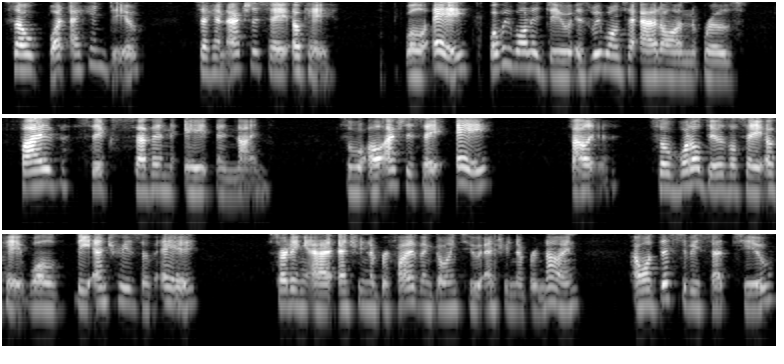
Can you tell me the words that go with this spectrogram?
So what I can do is I can actually say, okay, well, A, what we want to do is we want to add on rows 5, 6, 7, 8, and 9. So I'll actually say A value. So what I'll do is I'll say, okay, well, the entries of A, starting at entry number 5 and going to entry number 9, I want this to be set to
